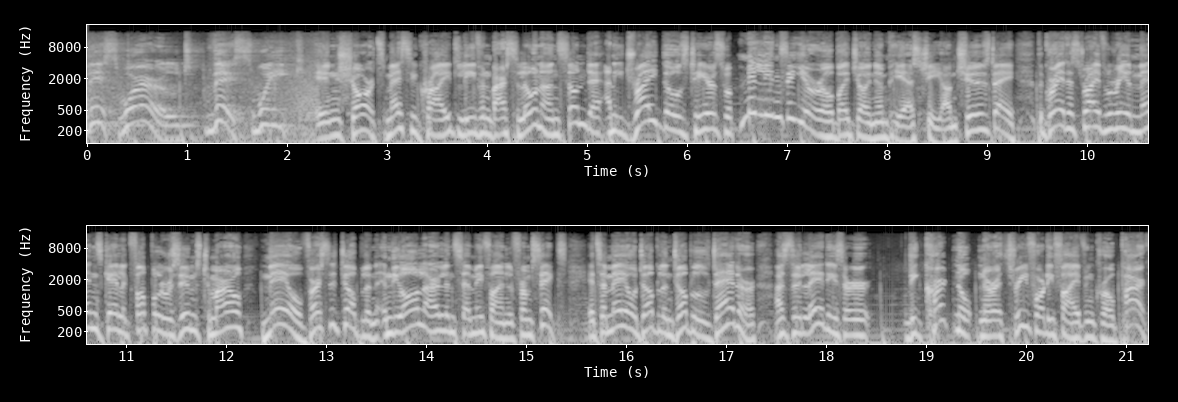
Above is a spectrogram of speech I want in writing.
This world, this week. In shorts, Messi cried leaving Barcelona on Sunday and he dried those tears with millions of euro by joining PSG on Tuesday. The greatest rivalry in men's Gaelic football resumes tomorrow. Mayo versus Dublin in the All Ireland semi final from six. It's a Mayo Dublin double deader as the ladies are the curtain opener at 3.45 in Croke Park.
